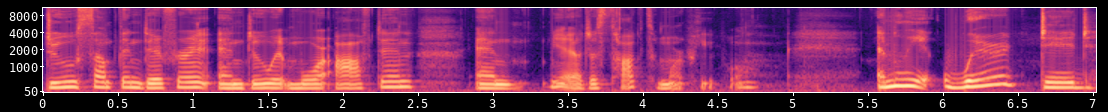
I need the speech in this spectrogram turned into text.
do something different and do it more often. And yeah, just talk to more people. Emily, where did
